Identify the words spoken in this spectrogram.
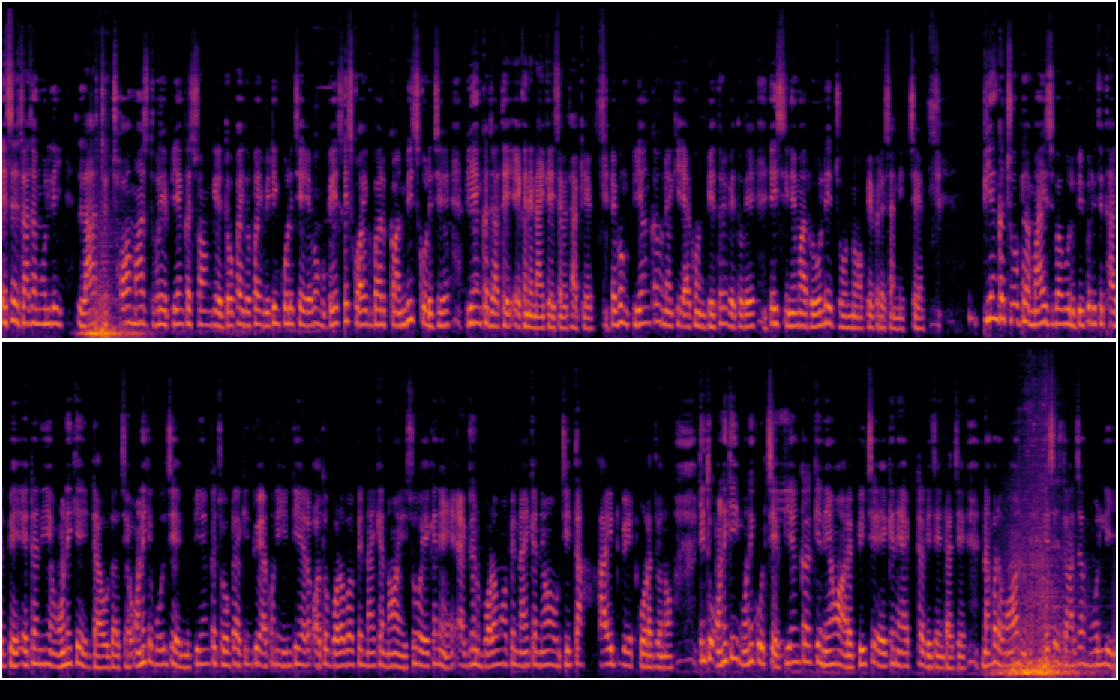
এস এস রাজামৌলি লাস্ট ছ মাস ধরে প্রিয়াঙ্কার সঙ্গে দোপায় দোপায় মিটিং করেছে এবং বেশ বেশ কয়েকবার কনভিন্স করেছে প্রিয়াঙ্কা যাতে এখানে নায়িকা হিসেবে থাকে এবং প্রিয়াঙ্কাও নাকি এখন ভেতরে ভেতরে এই সিনেমার রোলের জন্য প্রিপারেশন নিচ্ছে প্রিয়াঙ্কা চোপড়া মাহেশ বাবুর বিপরীতে থাকবে এটা নিয়ে অনেকেই ডাউট আছে। অনেকে বলছেন প্রিয়াঙ্কা চোপড়া কিন্তু এখন ইন্ডিয়ার অত বড় মাপের নায়িকা নয়। সো এখানে একজন বড় মাপের নায়িকা নেওয়া উচিত তা হাইট ওয়েট করার জন্য। কিন্তু অনেকেই মনে করছে, প্রিয়াঙ্কাকে নেওয়ার পিছে এখানে একটা রিজেন্ট আছে। নাম্বার ওয়ান এস এস রাজা মল্লি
